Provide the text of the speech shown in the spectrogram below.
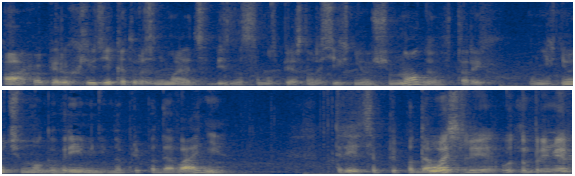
А, во-первых, людей, которые занимаются бизнесом успешно в России, их не очень много. Во-вторых, у них не очень много времени на преподавание. Третье, преподавать. После. Вот, например,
